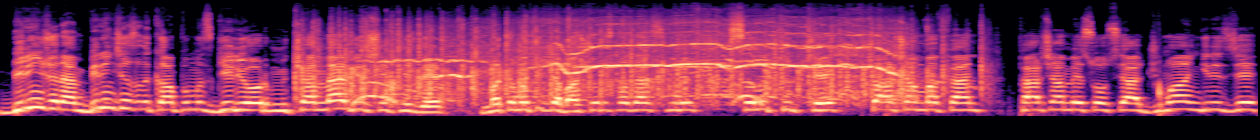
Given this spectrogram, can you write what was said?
1. dönem 1. yazılı kampımız geliyor mükemmel bir şekilde. Matematikle başlıyoruz pazartesi günü, salı Türkçe, çarşamba fen, Perşembe sosyal, cuma İngilizce,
